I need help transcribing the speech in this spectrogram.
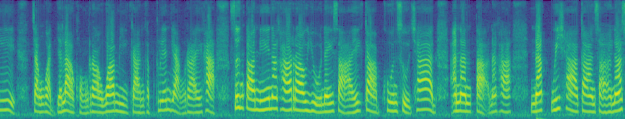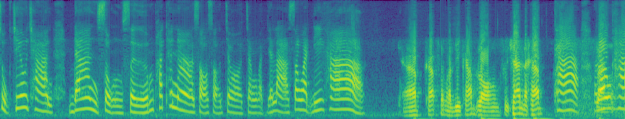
ที่จังหวัดยะลาของเราว่ามีการขับเคลื่อนอย่างไรค่ะ ซึ่งตอนนี้นะคะเราอยู่ในสายกับคุณสุชาติอนันตะนะคะ นักวิชาการสาธารณสุขเชี่ยวชาญ ด้านส่งเสริมพัฒนาสสจ จังหวัดยะลา สวัสดีค่ะ ครับครับ สวัสดีครับรองสุชาตินะครับ ค่ะรองคะ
